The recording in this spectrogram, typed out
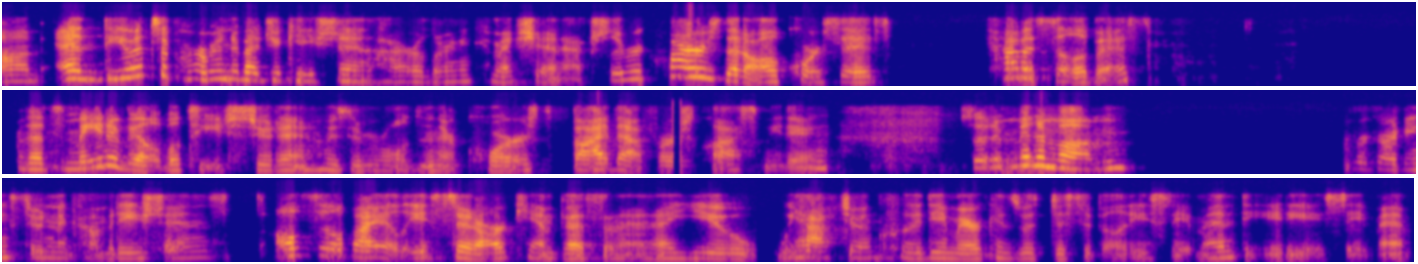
Um, and the U.S. Department of Education and Higher Learning Commission actually requires that all courses have a syllabus that's made available to each student who's enrolled in their course by that first class meeting. So at a minimum, regarding student accommodations, also by at least at our campus and NIU, we have to include the Americans with Disabilities statement, the ADA statement.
